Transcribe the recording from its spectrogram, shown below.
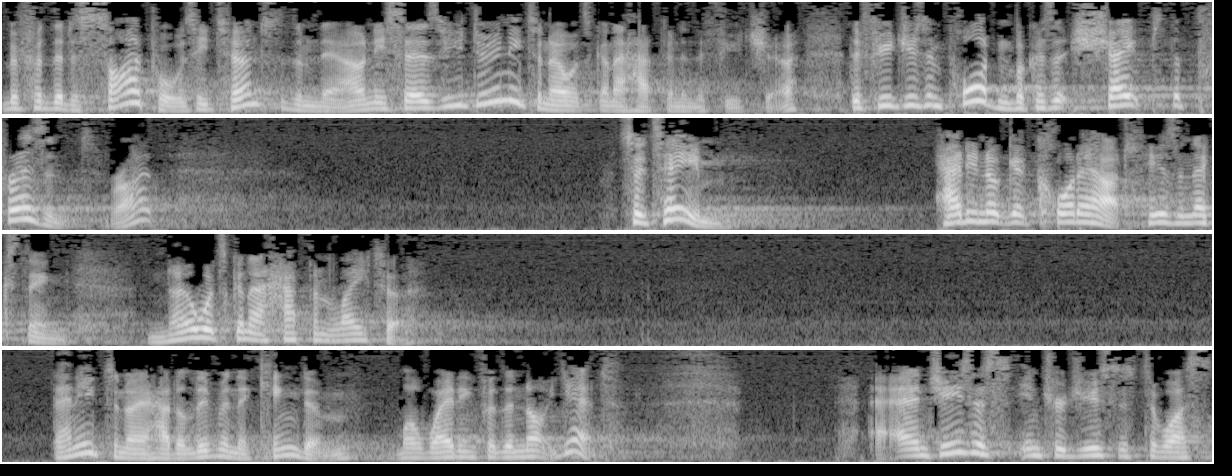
But for the disciples, he turns to them now and he says, You do need to know what's going to happen in the future. The future is important because it shapes the present, right? So, team, how do you not get caught out? Here's the next thing know what's going to happen later. They need to know how to live in the kingdom while waiting for the not yet. And Jesus introduces to us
